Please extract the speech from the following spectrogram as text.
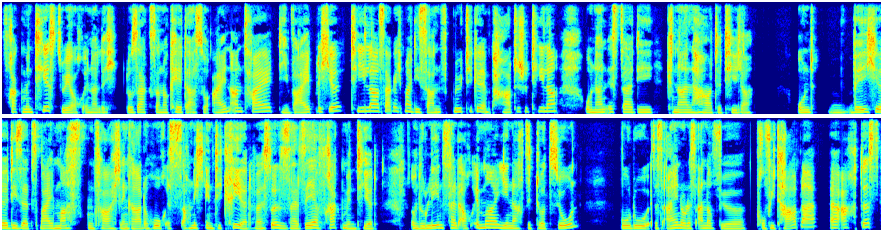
fragmentierst du ja auch innerlich. Du sagst dann, okay, da ist so ein Anteil, die weibliche Tila, sag ich mal, die sanftmütige, empathische Tila, und dann ist da die knallharte Tila. Und welche dieser zwei Masken fahre ich denn gerade hoch? Ist es auch nicht integriert, weißt du? Es ist halt sehr fragmentiert. Und du lehnst halt auch immer, je nach Situation, wo du das eine oder das andere für profitabler erachtest,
